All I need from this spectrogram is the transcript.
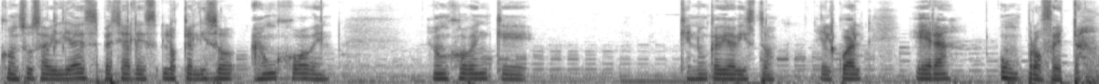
con sus habilidades especiales, localizó a un joven, a un joven que, que nunca había visto, el cual era un profeta,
